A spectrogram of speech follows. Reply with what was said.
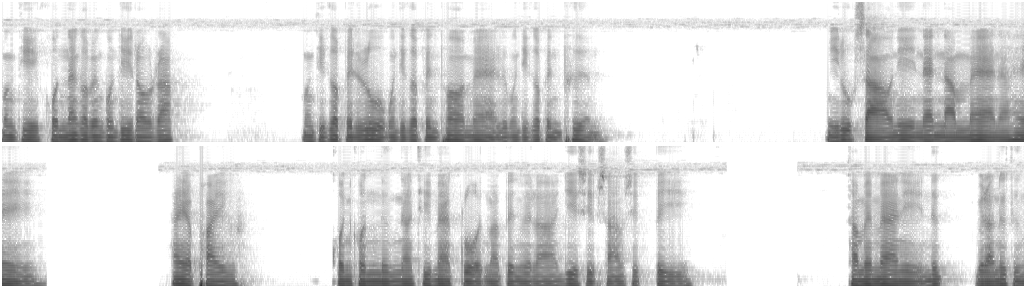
บางทีคนนั้นก็เป็นคนที่เรารัก บางทีก็เป็นลูก บางทีก็เป็นพ่อแม่ หรือบางทีก็เป็นเพื่อน มีลูกสาวนี่แนะนำแม่นะให้ ให้อภัยคนคนหนึ่งนะที่แม่โกรธมาเป็นเวลา 20-30 ปีทำให้แม่นี่นึกเวลานึกถึง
